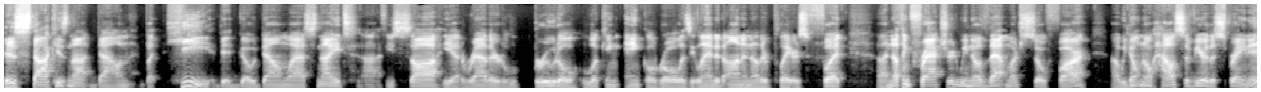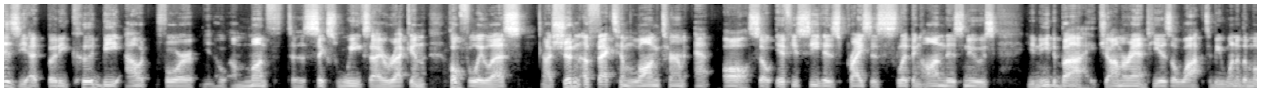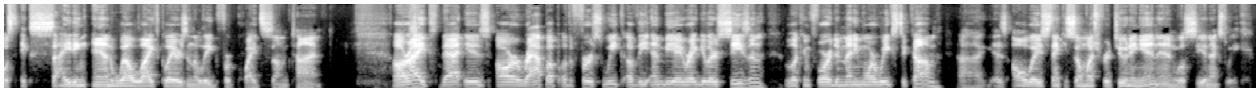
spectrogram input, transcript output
His stock is not down, but he did go down last night. Uh, if you saw, he had a rather brutal looking ankle roll as he landed on another player's foot. Uh, nothing fractured. We know that much so far. Uh, we don't know how severe the sprain is yet, but he could be out for you know a month to six weeks. I reckon, hopefully less. Uh, shouldn't affect him long term at all. So if you see his prices slipping on this news, you need to buy Ja Morant. He is a lock to be one of the most exciting and well liked players in the league for quite some time. All right, that is our wrap up of the first week of the NBA regular season. Looking forward to many more weeks to come. Uh, as always, thank you so much for tuning in, and we'll see you next week.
